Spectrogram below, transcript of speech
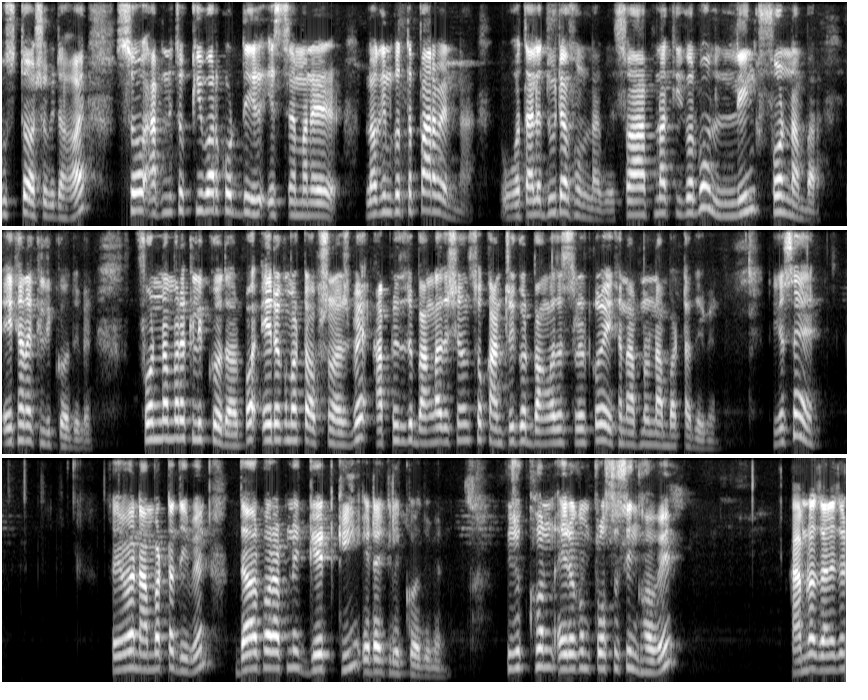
বুঝতে অসুবিধা হয় সো আপনি তো কিউআর কোড দিয়ে মানে লগ করতে পারবেন না। ও তাহলে দুইটা ফোন লাগবে। সো আপনার কী করব? লিঙ্ক ফোন নাম্বার এইখানে ক্লিক করে দেবেন। ফোন নাম্বারে ক্লিক করে দেওয়ার পর এরকম একটা অপশন আসবে। আপনি যদি বাংলাদেশি হন so country code Bangladesh select করে এখানে আপনার নাম্বারটা দেবেন। ঠিক আছে? এবার নাম্বারটা দিবেন, দেওয়ার পর আপনি গেট কি এটাই ক্লিক করে দেবেন। কিছুক্ষণ এরকম প্রসেসিং হবে। আমরা জানি যে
